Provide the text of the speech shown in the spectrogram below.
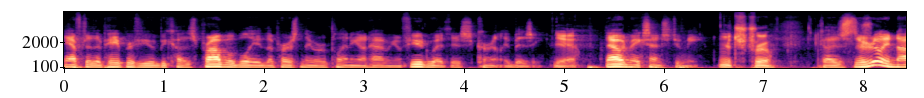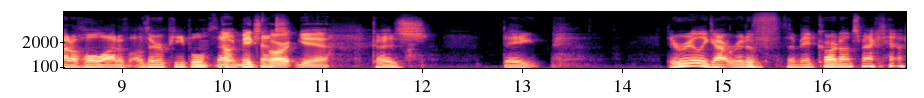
after the pay per view because probably the person they were planning on having a feud with is currently busy. Yeah. That would make sense to me It's true. because there's really not a whole lot of other people that Not would make sense card. Yeah. because they they really got rid of the mid card on SmackDown.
